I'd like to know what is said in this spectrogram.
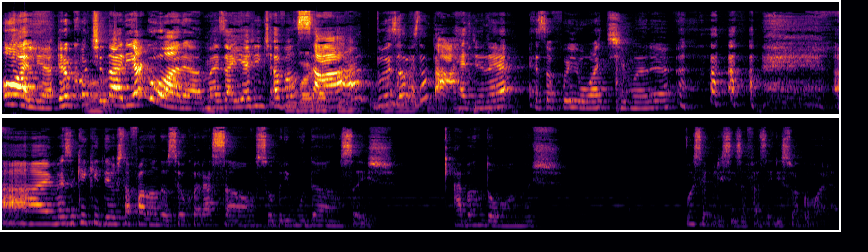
Olha, eu continuaria agora, mas aí a gente ia avançar tempo, duas horas da tarde, né? Essa foi ótima, né? Ai, mas o que, que Deus está falando ao seu coração sobre mudanças, abandonos? Você precisa fazer isso agora.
